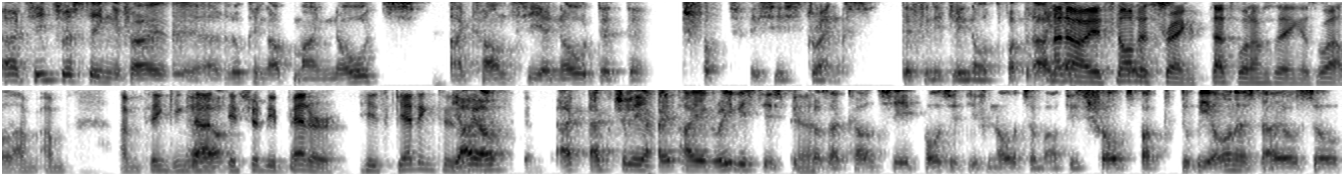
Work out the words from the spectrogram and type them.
Uh, it's interesting. If I uh, looking up my notes, I can't see a note that the shot is his strength. Definitely not. But I no, no, it's not a strength. That's what I'm saying as well. I'm, I'm, I'm thinking yeah. that it should be better. He's getting to. Yeah, yeah. Actually, I, I agree with this because yeah. I can't see positive notes about his shots. But to be honest, I also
